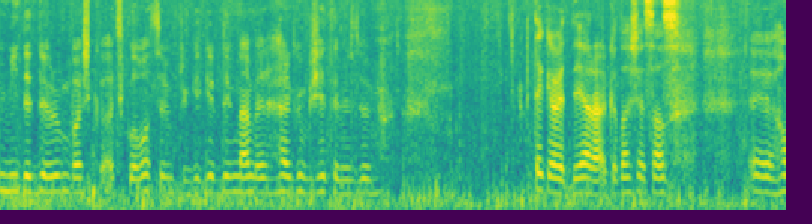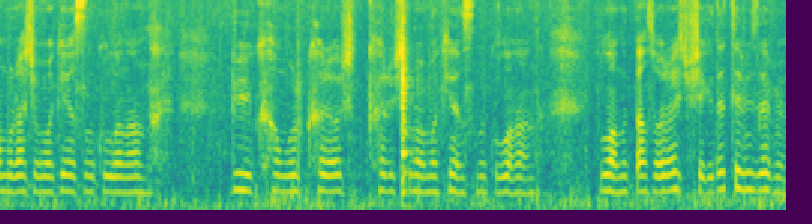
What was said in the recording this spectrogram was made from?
ümit ediyorum. Başka açıklaması yok çünkü girdiğimden beri her gün bir şey temizliyorum. Tek evet diğer arkadaş esas e, hamur açma makinesini kullanan büyük hamur karış, karıştırma makinesini kullanan kullandıktan sonra hiçbir şekilde temizlemiyor.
